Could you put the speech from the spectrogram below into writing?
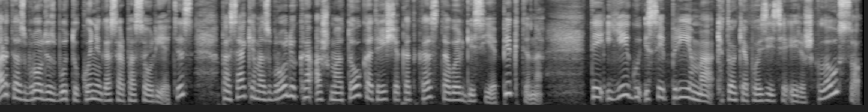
ar tas brolius būtų kunigas ar pasaulietis, pasakymas broliui, ką aš matau, kad reiškia, kad kas tavo elgesyje piktina. Tai jeigu jisai priima kitokią poziciją ir išklauso,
